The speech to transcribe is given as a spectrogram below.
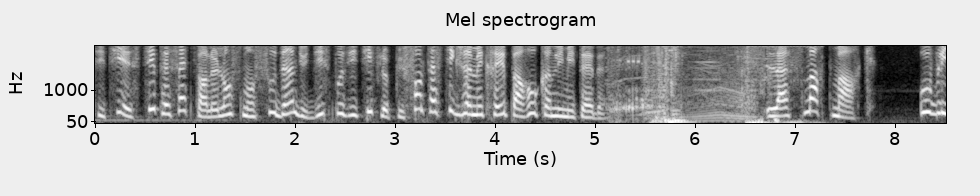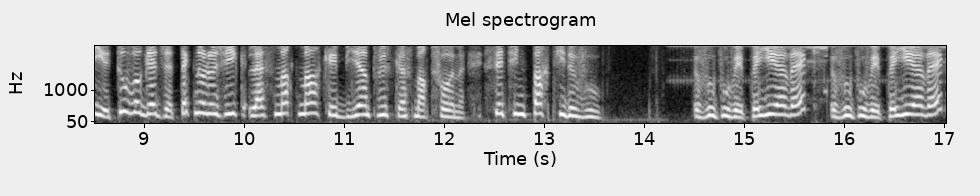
City est stupéfaite par le lancement soudain du dispositif le plus fantastique jamais créé par Rook Unlimited. La Smart Mark. Oubliez tous vos gadgets technologiques, la Smart Mark est bien plus qu'un smartphone. C'est une partie de vous. Vous pouvez payer avec, vous pouvez payer avec.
